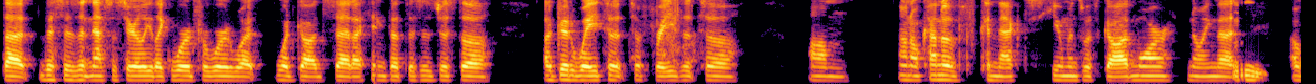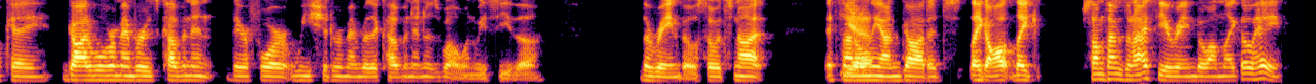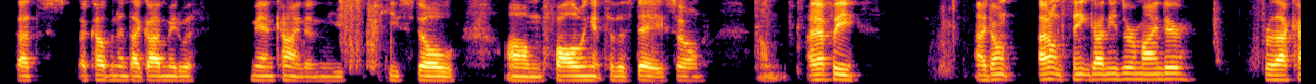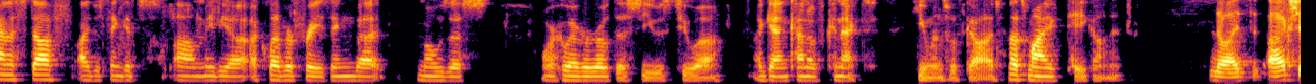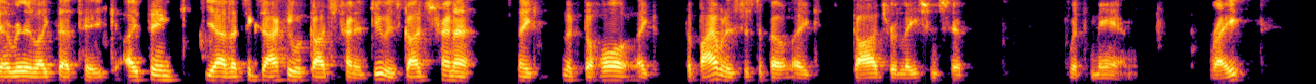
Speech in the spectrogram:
that this isn't necessarily like word for word what what God said. I think that this is just a a good way to to phrase it to um I don't know kind of connect humans with God more, knowing that mm-hmm. Okay, God will remember his covenant, therefore we should remember the covenant as well when we see the the rainbow. So it's not it's not yeah. only on God, it's like all like sometimes when I see a rainbow, I'm like, oh hey, that's a covenant that God made with mankind, and he's he's still um, following it to this day. So um, I definitely I don't I don't think God needs a reminder for that kind of stuff. I just think it's um, maybe a, a, clever phrasing that Moses or whoever wrote this used to uh, again kind of connect humans with God. That's my take on it. No, I th- actually I really like that take. I think yeah, that's exactly what God's trying to do. Is God's trying to like look the whole like the Bible is just about like God's relationship with man, right?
